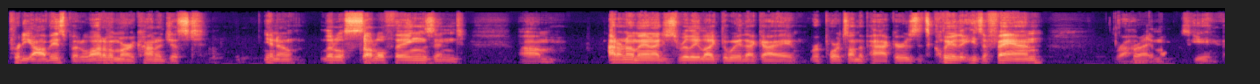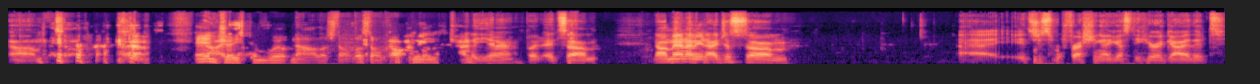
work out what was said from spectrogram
pretty obvious, but a lot of them are kind of just, you know, little subtle things. And um, I don't know, man. I just really like the way that guy reports on the Packers. It's clear that he's a fan. Rob Right. Um, so- And No, Jason will. No, let's don't. Let's. Oh, Call I mean, kind of, yeah. But it's um, no, man. I mean, I just um, uh, it's just refreshing, I guess, to hear a guy that,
